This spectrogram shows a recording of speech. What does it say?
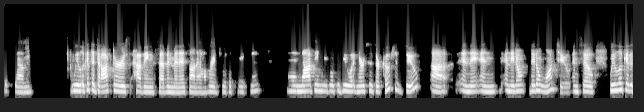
system, we look at the doctors having seven minutes on average with a patient and not being able to do what nurses or coaches do uh, and they and and they don't they don't want to. And so we look at a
